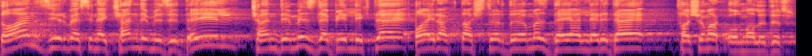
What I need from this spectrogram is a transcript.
dağın zirvesine kendimizi değil kendimizle birlikte bayraktaştırdığımız değerleri de taşımak olmalıdır.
